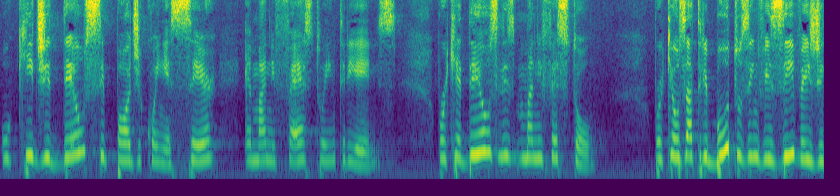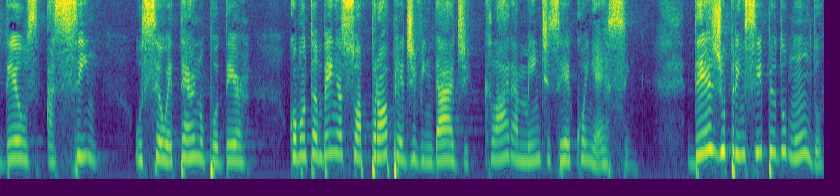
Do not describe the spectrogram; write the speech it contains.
o que de Deus se pode conhecer é manifesto entre eles, porque Deus lhes manifestou. Porque os atributos invisíveis de Deus, assim, o seu eterno poder, como também a sua própria divindade, claramente se reconhecem. Desde o princípio do mundo,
